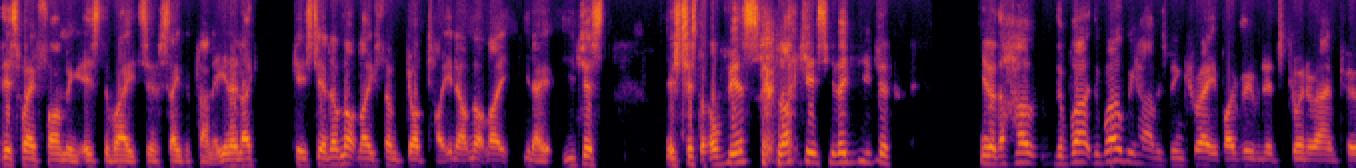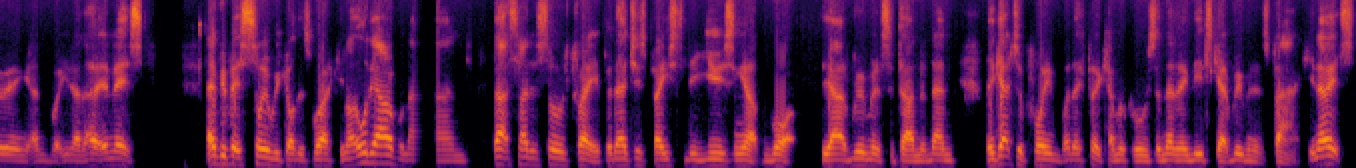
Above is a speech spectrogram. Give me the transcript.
this way of farming is the way to save the planet. You know, like it's just I'm not like some god type. You know, I'm not like you know. You just it's just obvious. like it's you know you just you know the whole the world the world we have has been created by ruminants going around pooing and what you know and it's every bit of soil we got is working. Like all the arable land, that's how the soil is created, but they're just basically using up what the uh, ruminants are done, and then they get to a point where they put chemicals, and then they need to get ruminants back. You know, it's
